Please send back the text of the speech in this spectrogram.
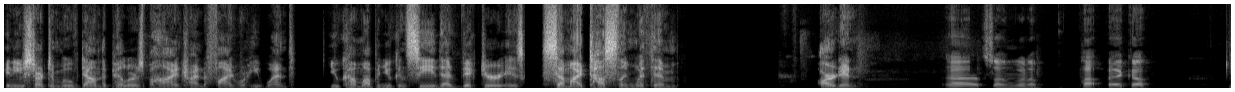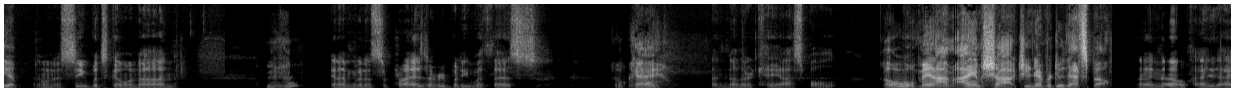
And you start to move down the pillars behind, trying to find where he went. You come up and you can see that Victor is semi tussling with him. Arden. Uh, so I'm gonna pop back up. Yep. I want to see what's going on, hmm and I'm gonna surprise everybody with this. Okay. Another chaos bolt. Oh man, I'm I am shocked. You never do that spell. I know. I, I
